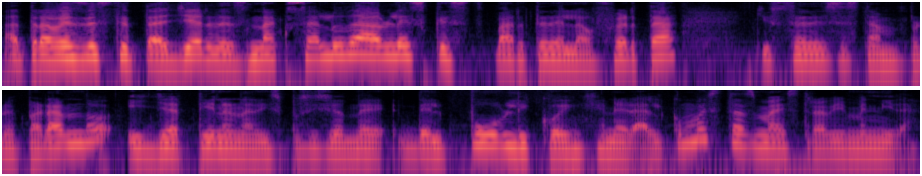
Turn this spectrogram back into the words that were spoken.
a través de este taller de snacks saludables que es parte de la oferta que ustedes están preparando y ya tienen a disposición de, del público en general. ¿Cómo estás, maestra? Bienvenida.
